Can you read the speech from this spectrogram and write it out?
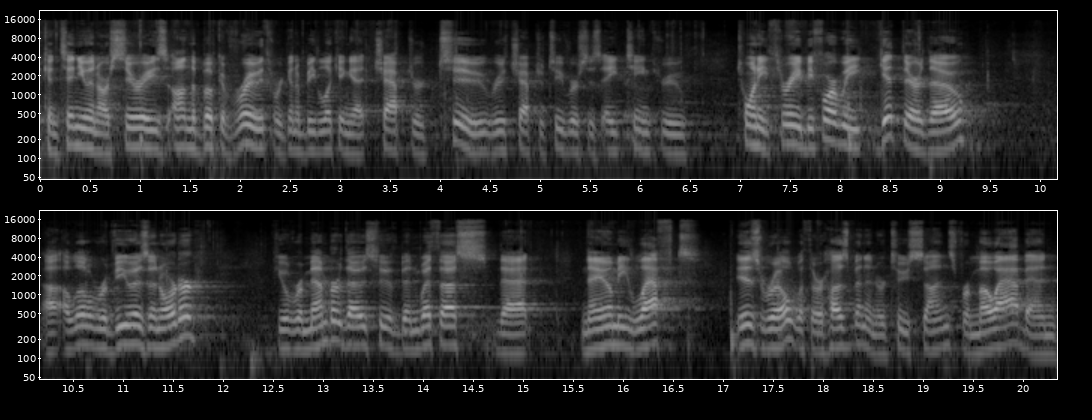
continue in our series on the book of Ruth. We're going to be looking at chapter 2, Ruth chapter 2, verses 18 through 23. Before we get there, though, uh, a little review is in order. If you'll remember, those who have been with us, that Naomi left Israel with her husband and her two sons for Moab, and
